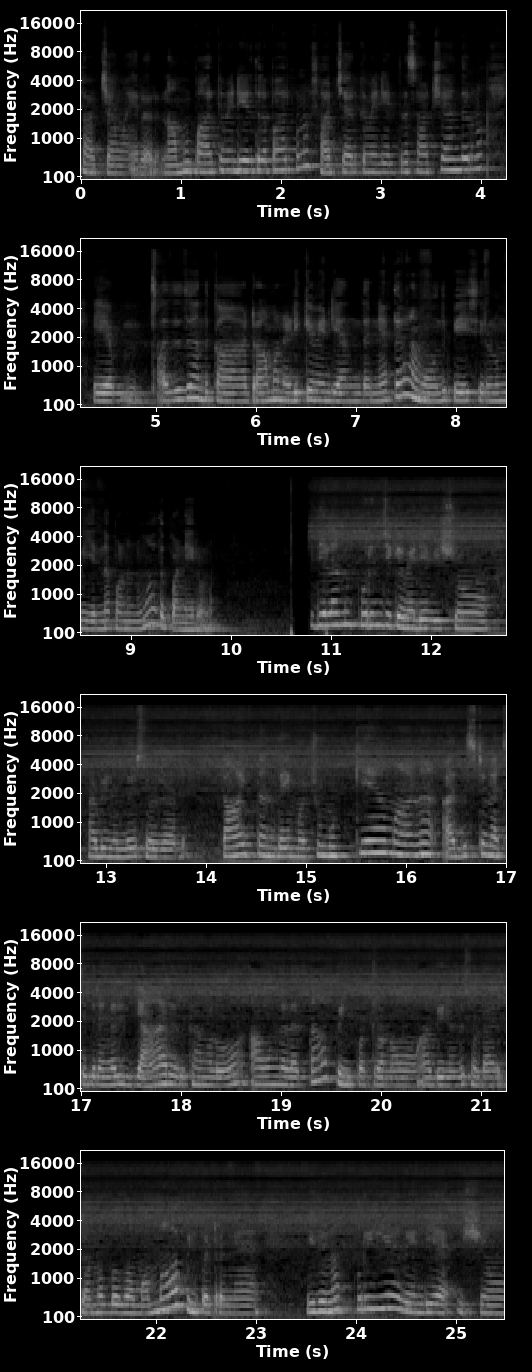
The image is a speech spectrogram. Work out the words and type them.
சாட்சியாகவும் ஆயிடுறாரு. நம்ம பார்க்க வேண்டிய இடத்துல பார்க்கணும் சாட்சியாக இருக்க வேண்டிய இடத்துல சாட்சியாக இருந்துடணும். அது அந்த கா ட்ராமா நடிக்க வேண்டிய அந்த நேரத்தில் நம்ம வந்து பேசிடணும் என்ன பண்ணணுமோ அதை பண்ணிடணும். இது எல்லாமே புரிஞ்சிக்க வேண்டிய விஷயம் அப்படின்னு வந்து சொல்கிறாரு தாய் தந்தை மற்றும் முக்கியமான அதிர்ஷ்ட நட்சத்திரங்கள் யார் இருக்காங்களோ அவங்கள தான் பின்பற்றணும் அப்படின்னு வந்து சொல்கிறாரு பிரம்மபவம் அம்மாவை பின்பற்றுங்க. இதெல்லாம் புரிய வேண்டிய விஷயம்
